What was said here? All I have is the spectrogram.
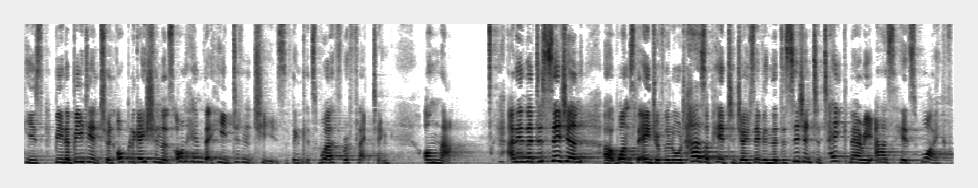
He's been obedient to an obligation that's on him that he didn't choose. I think it's worth reflecting on that. And in the decision, uh, once the angel of the Lord has appeared to Joseph, in the decision to take Mary as his wife,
